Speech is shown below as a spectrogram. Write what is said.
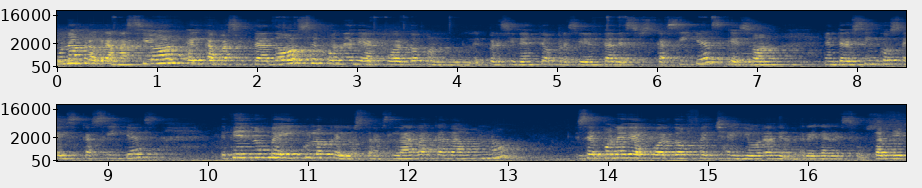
Una programación, el capacitador se pone de acuerdo con el presidente o presidenta de sus casillas, que son entre 5 o 6 casillas. Tienen un vehículo que los traslada a cada uno se pone de acuerdo fecha y hora de entrega de sus También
